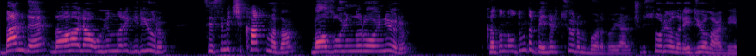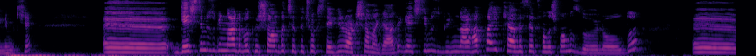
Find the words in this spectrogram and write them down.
Ben de daha hala oyunlara giriyorum. Sesimi çıkartmadan bazı oyunları oynuyorum. Kadın olduğumu da belirtiyorum bu arada yani çünkü soruyorlar ediyorlar diyelim ki. Ee, geçtiğimiz günlerde bakın şu anda chat'e çok sevgili Rakşana geldi. Geçtiğimiz günler hatta ilk kendisiyle tanışmamız da öyle oldu. Ee,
